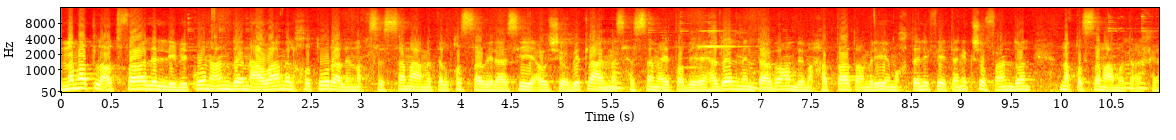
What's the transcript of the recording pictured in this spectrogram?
نمط الأطفال اللي بيكون عندهم عوامل خطورة لنقص السمع مثل قصه وراثيه أو شيء وبيطلع المسح السمعي طبيعي. هدول بنتابعهم بمحطات عمرية مختلفة تنكشف عندهم نقص سمع متأخر.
